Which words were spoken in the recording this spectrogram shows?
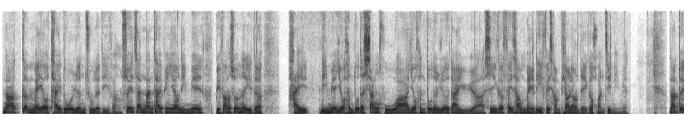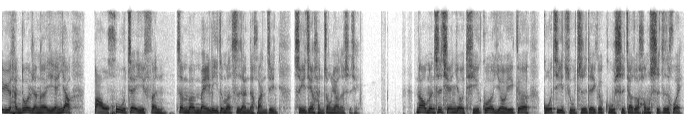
那更没有太多人住的地方，所以在南太平洋里面，比方说那里的海里面有很多的珊瑚啊，有很多的热带鱼啊，是一个非常美丽、非常漂亮的一个环境里面。那对于很多人而言，要保护这一份这么美丽、这么自然的环境，是一件很重要的事情。那我们之前有提过，有一个国际组织的一个故事，叫做红十字会。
